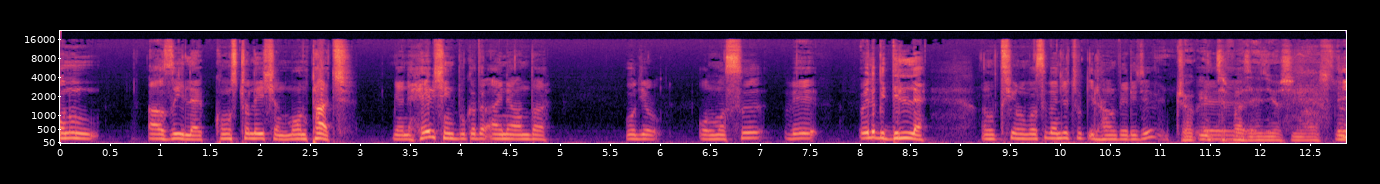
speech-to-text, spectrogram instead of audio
onun ağzıyla constellation, montaj yani her şeyin bu kadar aynı anda oluyor olması ve öyle bir dille anlatıyor olması bence çok ilham verici. Çok iltifat ee, ediyorsun aslında.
